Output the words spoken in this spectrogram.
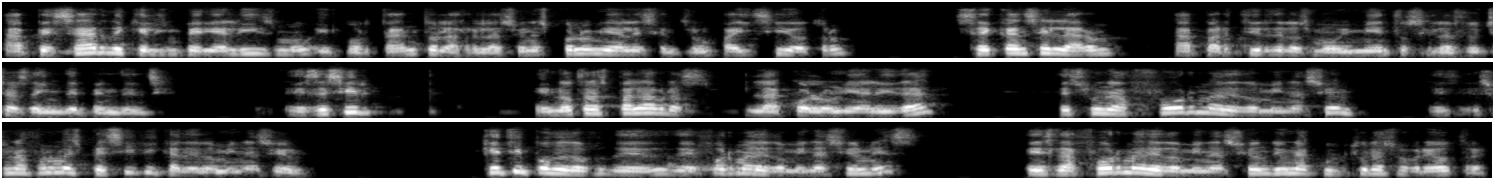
a pesar de que el imperialismo y por tanto las relaciones coloniales entre un país y otro se cancelaron a partir de los movimientos y las luchas de independencia. Es decir, en otras palabras, la colonialidad es una forma de dominación, es, una forma específica de dominación. ¿Qué tipo de, forma de dominación es? Es la forma de dominación de una cultura sobre otra,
